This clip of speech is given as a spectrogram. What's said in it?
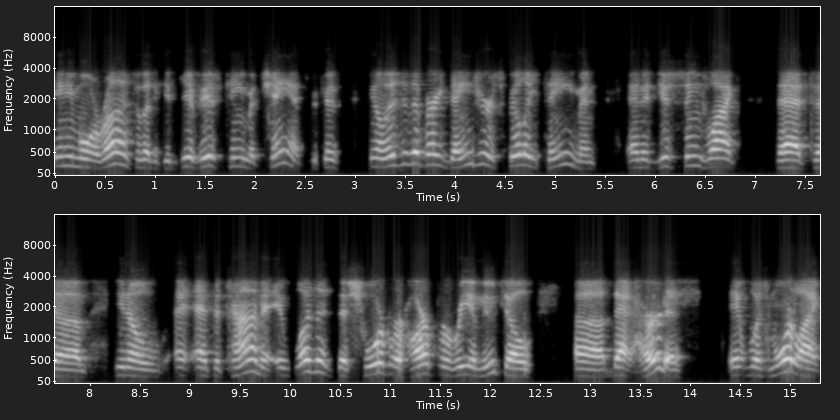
any more runs so that he could give his team a chance because, you know, this is a very dangerous Philly team. And, and it just seems like that, um, you know, at, at the time, it, it wasn't the Schwarber, Harper, Realmuto uh, that hurt us. It was more like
